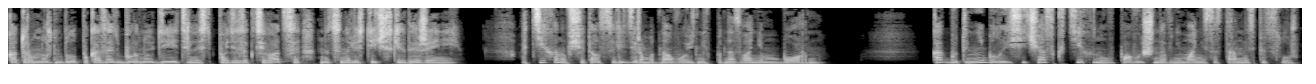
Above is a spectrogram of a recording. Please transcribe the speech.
которым нужно было показать бурную деятельность по дезактивации националистических движений. А Тихонов считался лидером одного из них под названием «Борн». Как бы то ни было, и сейчас к Тихонову повышенное внимание со стороны спецслужб,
